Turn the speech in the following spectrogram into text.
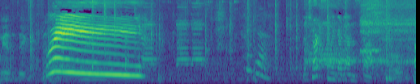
We had the big. Whee! The truck's gonna go down the slide. Oh,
